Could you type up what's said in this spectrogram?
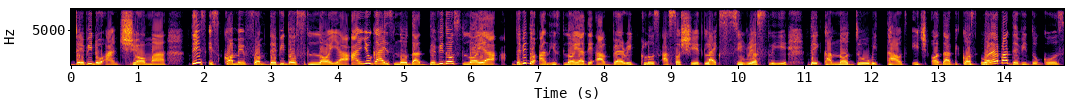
Davido and Chioma. This is coming from Davido's lawyer. And you guys know that Davido's lawyer, Davido and his lawyer, they are very close associate. Like seriously, they cannot do without each other because wherever Davido goes,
